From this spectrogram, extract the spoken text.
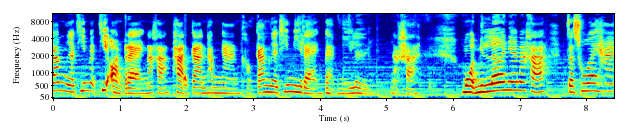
กล้ามเนื้อที่ที่อ่อนแรงนะคะ ผ่านการทำงานของกล้ามเนื้อที่มีแรงแบบนี้เลย นะคะโหมดมิลเลอร์เนี่ยนะคะจะช่วยให้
